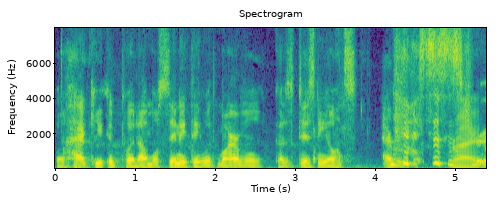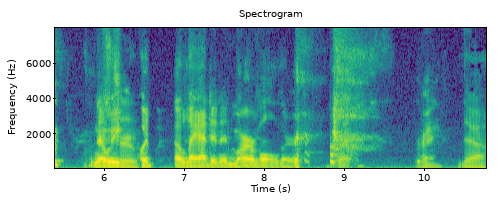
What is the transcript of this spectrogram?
Well, heck, you could put almost anything with Marvel because Disney owns everything. Yes, this is Right. true. now we true. could put Aladdin in Marvel or Right. right. Yeah.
